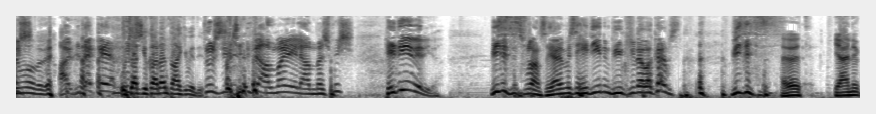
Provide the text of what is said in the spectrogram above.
anlaşmış. mi olur ya? Hayır bir dakika ya. Tur, Uçak yukarıdan takip ediyor. tur şirketi de Almanya ile anlaşmış. Hediye veriyor. Vizesiz Fransa. Yani mesela hediyenin büyüklüğüne bakar mısın? Vizesiz. evet. Yani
